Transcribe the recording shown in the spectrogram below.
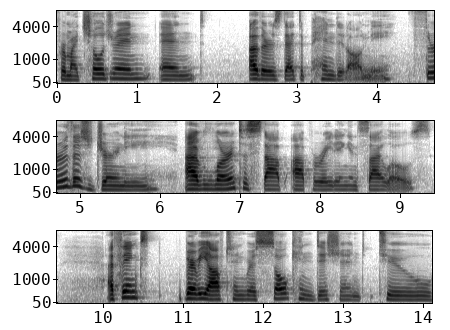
for my children and others that depended on me. Through this journey, I've learned to stop operating in silos. I think very often we're so conditioned to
